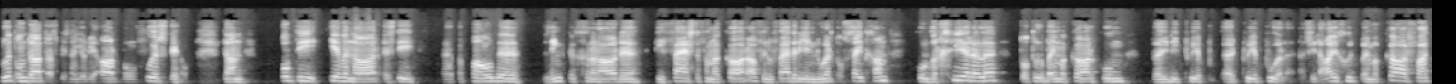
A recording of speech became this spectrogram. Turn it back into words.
Bloot omdat as mens nou jou die aardbol voorstel, dan op die ewenaar is die uh, bepaalde lengtegrade die verste van mekaar af en hoe verder jy noord of suid gaan, konvergeer hulle tot hulle bymekaar kom by die twee uh, twee pole. As jy daai goed bymekaar vat,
